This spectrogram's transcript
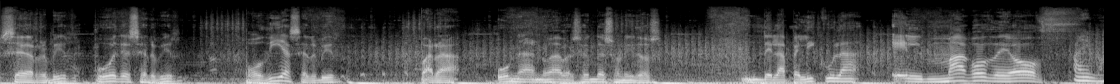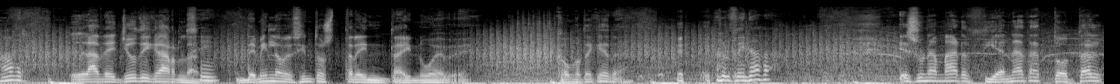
servir, puede servir, podía servir para una nueva versión de sonidos de la película El Mago de Oz. Ay, madre. La de Judy Garland, Sí. de 1939. ¿Cómo te queda? Alucinada. Es una marcianada total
